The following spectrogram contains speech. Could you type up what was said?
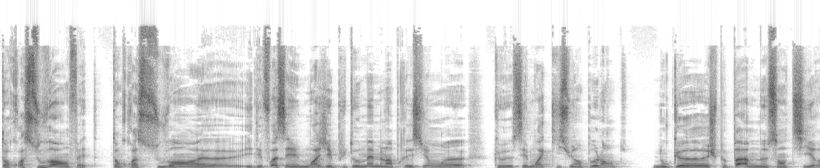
t'en croises souvent en fait. T'en croises souvent et des fois c'est moi j'ai plutôt même l'impression que c'est moi qui suis un peu lent. Donc je peux pas me sentir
